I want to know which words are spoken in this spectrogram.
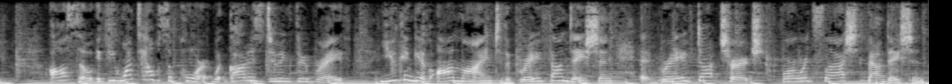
Also, if you want to help support what God is doing through Brave, you can give online to the Brave Foundation at brave.church forward slash foundation.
